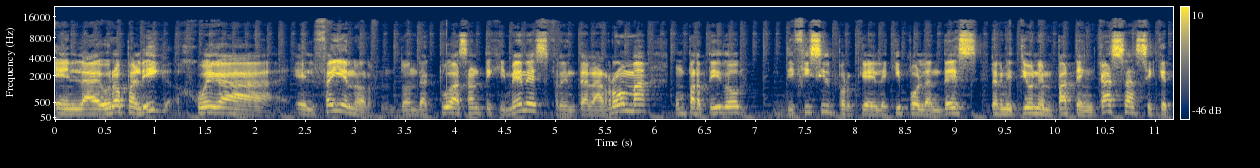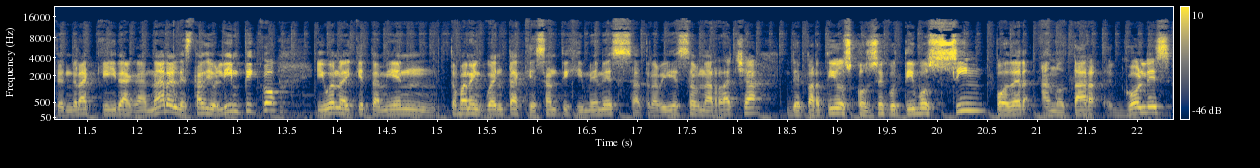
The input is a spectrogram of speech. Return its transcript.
en la Europa League juega el Feyenoord, donde actúa Santi Jiménez frente a la Roma, un partido difícil porque el equipo holandés permitió un empate en casa, así que tendrá que ir a ganar el Estadio Olímpico. Y bueno, hay que también tomar en cuenta que Santi Jiménez atraviesa una racha de partidos consecutivos sin poder anotar goles,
